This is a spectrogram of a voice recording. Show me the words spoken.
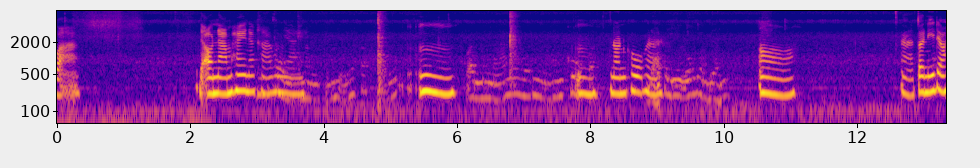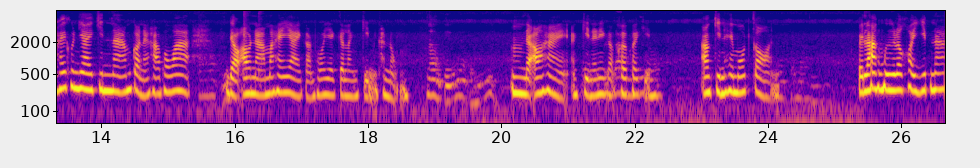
กว่า เดี๋ยวเอาน้ำให้นะคะ คุณยาย อืมวันนี้นะวันนี้มันคู่อืมกันนอนโคกยาค่ะยก็อยู่โรงพยาบาลอ๋อ อ่า ตอนนี้เดี๋ยวให้คุณยายกินน้ำก่อนนะคะ เพราะว่าเดี๋ยวเอาน้ำมาให้ยายก่อนเพราะว่ายายกำลังกินขนมนั่งกินเนี่ยผมนี่อืม เดี๋ยวเอาให้เอากินอันนี้ก็ค่อยๆกิน เอากินให้หมดก่อนไป ล้างมือแล้วค่อยยิบน้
